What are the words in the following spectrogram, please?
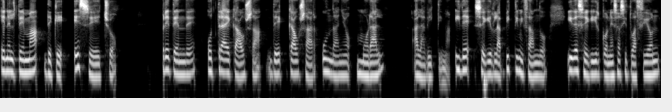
en el tema de que ese hecho pretende o trae causa de causar un daño moral a la víctima y de seguirla victimizando y de seguir con esa situación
